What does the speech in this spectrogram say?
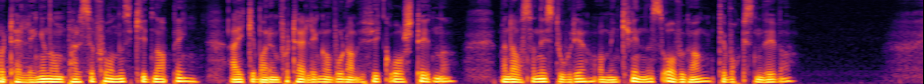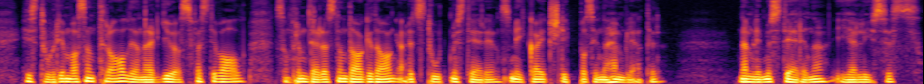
Fortellingen om Persefones kidnapping er ikke bare en fortelling om hvordan vi fikk årstidene, men det er også en historie om en kvinnes overgang til voksenlivet. Historien var sentral i en religiøs festival som fremdeles den dag i dag er et stort mysterium som ikke har gitt slipp på sine hemmeligheter, nemlig mysteriene i Elysis.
